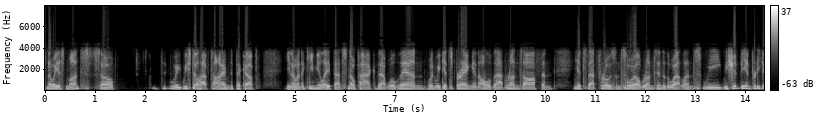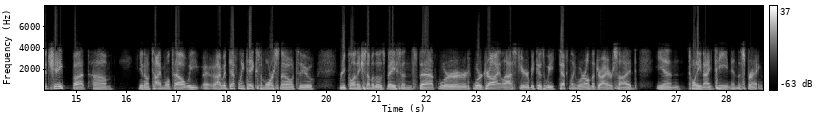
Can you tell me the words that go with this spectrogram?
snowiest months. So we we still have time to pick up you know, and accumulate that snowpack that will then, when we get spring and all of that runs off and hits that frozen soil, runs into the wetlands, we, we should be in pretty good shape. But, um, you know, time will tell. We, I would definitely take some more snow to replenish some of those basins that were were dry last year because we definitely were on the drier side in 2019 in the spring.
